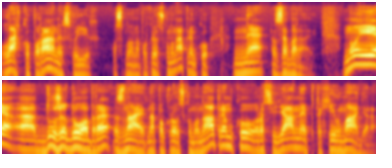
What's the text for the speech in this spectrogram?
легко поранених своїх, особливо на Покровському напрямку, не забирають. Ну і е, дуже добре знають на Покровському напрямку росіяни птахів Мадяра.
